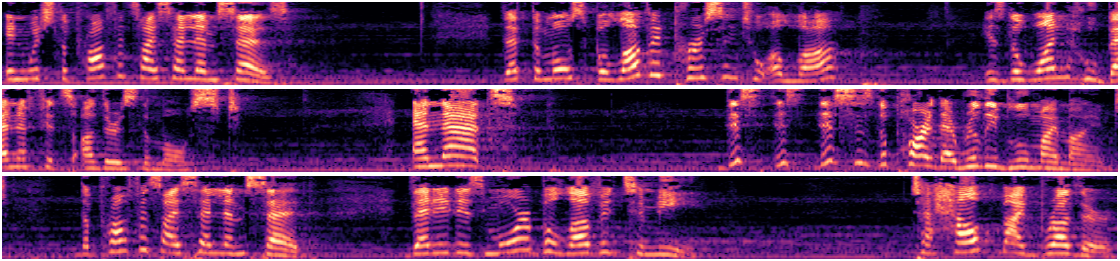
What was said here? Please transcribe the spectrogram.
in which the Prophet ﷺ says that the most beloved person to Allah is the one who benefits others the most. And that this, this, this is the part that really blew my mind. The Prophet ﷺ said that it is more beloved to me to help my brother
